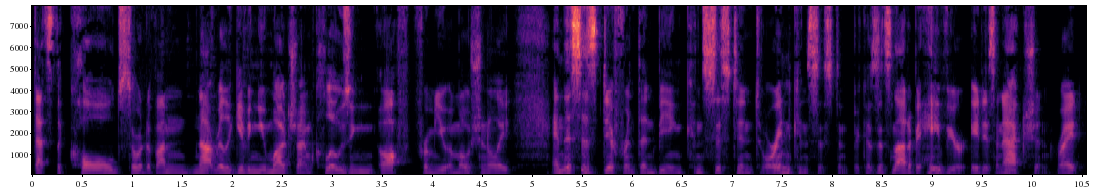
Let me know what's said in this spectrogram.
That's the cold sort of, I'm not really giving you much, I'm closing off from you emotionally. And this is different than being consistent or inconsistent because it's not a behavior, it is an action, right?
